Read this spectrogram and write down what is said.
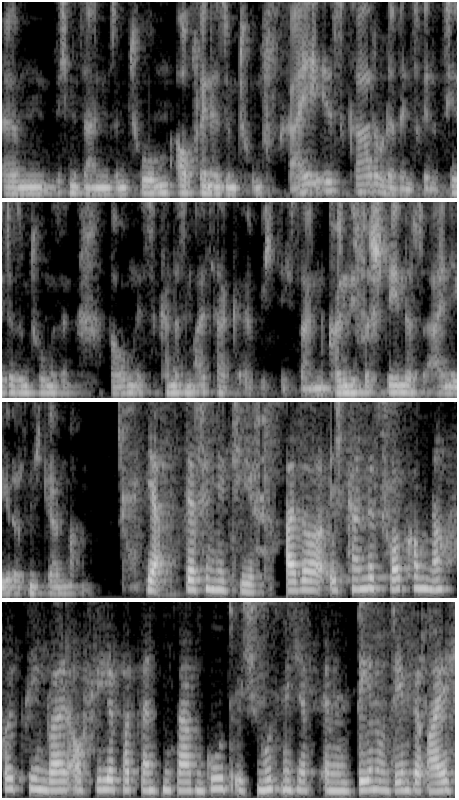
ähm, sich mit seinen Symptomen, auch wenn er symptomfrei ist gerade oder wenn es reduzierte Symptome sind, warum ist, kann das im Alltag äh, wichtig sein? Können Sie verstehen, dass einige das nicht gern machen? Ja, definitiv. Also ich kann das vollkommen nachvollziehen, weil auch viele Patienten sagen, gut, ich muss mich jetzt in den und dem Bereich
